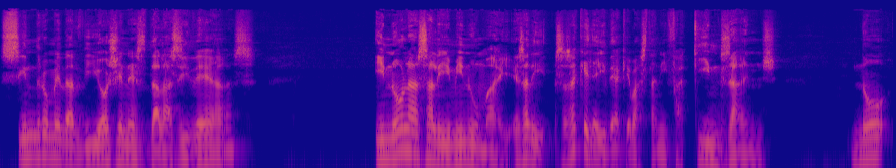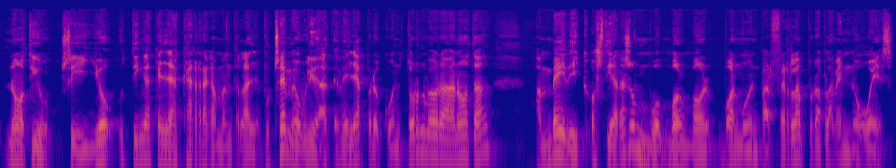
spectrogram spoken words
síndrome de diògenes de les idees i no les elimino mai. És a dir, saps aquella idea que vas tenir fa 15 anys? No, no, tio, o sigui, jo tinc aquella càrrega mental, potser m'he oblidat eh, d'ella, però quan torno a veure la nota em ve i dic, hòstia, ara és un bon, bon, bon moment per fer-la? Probablement no ho és.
